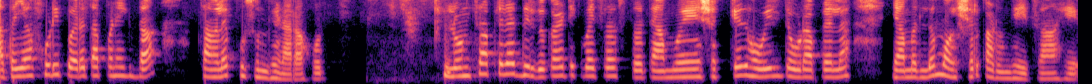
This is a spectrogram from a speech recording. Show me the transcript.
आता या फोडी परत आपण एकदा चांगल्या पुसून घेणार आहोत. लोणचं आपल्याला दीर्घकाळ टिकवायचं असतं त्यामुळे शक्य होईल तेवढं आपल्याला यामधलं मॉइश्चर काढून घ्यायचं आहे.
